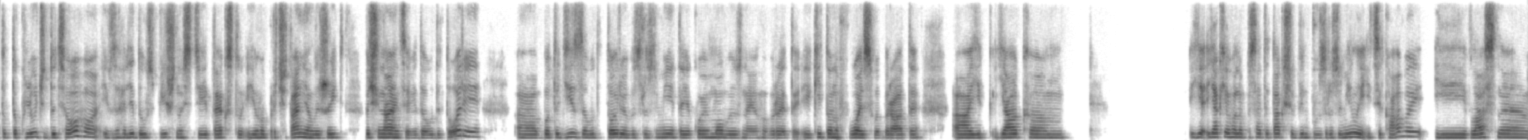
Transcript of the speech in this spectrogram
Тобто ключ до цього і взагалі до успішності тексту і його прочитання лежить, починається від аудиторії, бо тоді з аудиторією ви зрозумієте, якою мовою з нею говорити, який tone of voice вибирати, як, як, його написати так, щоб він був зрозумілий і цікавий, і, власне,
